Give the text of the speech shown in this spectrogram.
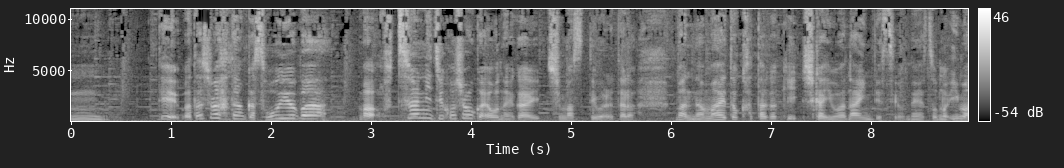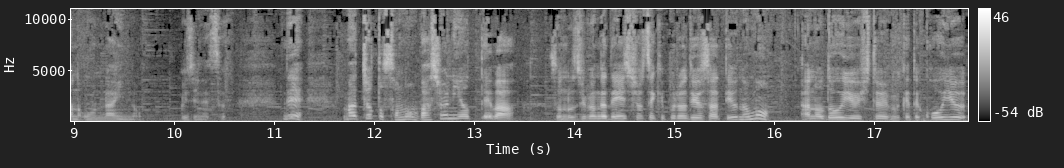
うん、で私はなんかそういう場まあ普通に自己紹介をお願いしますって言われたらまあ名前と肩書きしか言わないんですよねその今のオンラインのビジネス。でまあちょっとその場所によってはその自分が電子書籍プロデューサーっていうのもあのどういう人に向けてこういう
